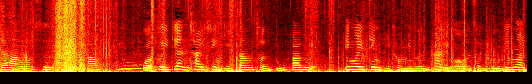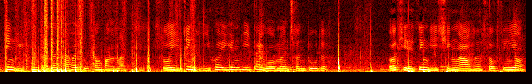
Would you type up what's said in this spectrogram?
大家好，我是陈立超。我推荐蔡静怡当晨读班委，因为静怡聪明，能带领我们晨读；另外，静怡负责任，还会主动帮忙，所以静怡会愿意带我们晨读的。而且，静怡勤劳和守信用。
